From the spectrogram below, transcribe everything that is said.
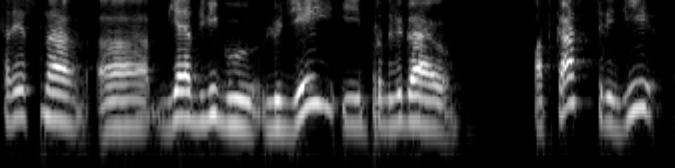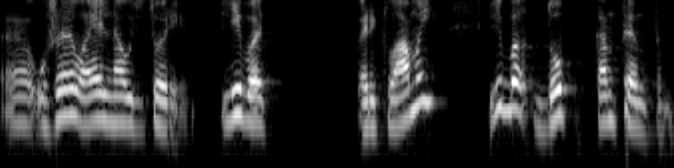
Соответственно, а, я двигаю людей и продвигаю подкаст среди уже лояльной аудитории. Либо рекламой, либо доп-контентом,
